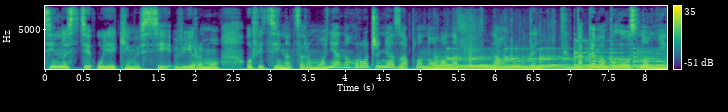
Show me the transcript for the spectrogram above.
цінності, у які ми всі віримо. Офіційна церемонія нагородження запланована на грудень. Такими були основні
